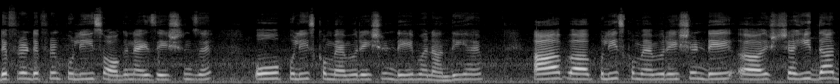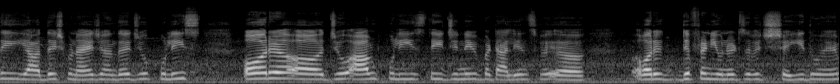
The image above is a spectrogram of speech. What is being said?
ਡਿਫਰੈਂਟ ਡਿਫਰੈਂਟ ਪੁਲਿਸ ਆਰਗੇਨਾਈਜੇਸ਼ਨਸ ਹੈ ਉਹ ਪੁਲਿਸ ਕਮੈਮੋਰੇਸ਼ਨ ਡੇ ਮਨਾਉਂਦੀ ਹੈ। ਆ ਪੁਲਿਸ ਕਮੈਮੋਰੇਸ਼ਨ ਡੇ ਸ਼ਹੀਦਾਂ ਦੀ ਯਾਦ ਵਿੱਚ ਮਨਾਇਆ ਜਾਂਦਾ ਹੈ ਜੋ ਪੁਲਿਸ ਔਰ ਜੋ ਆਰਮਡ ਪੁਲਿਸ ਦੀ ਜਿੰਨੇ ਵੀ ਬਟਾਲੀਅਨਸ ਔਰ ਡਿਫਰੈਂਟ ਯੂਨਿਟਸ ਵਿੱਚ ਸ਼ਹੀਦ ਹੋਏ ਹੈ।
